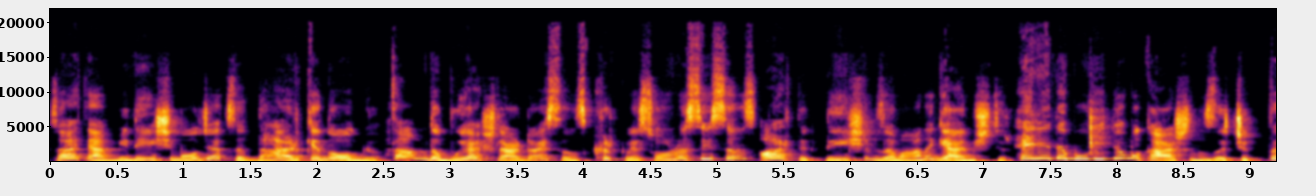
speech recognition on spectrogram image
Zaten bir değişim olacaksa daha erken olmuyor. Tam da bu yaşlardaysanız 40 ve sonrasıysanız artık değişim zamanı gelmiştir. Hele de bu video mu karşınıza çıktı?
